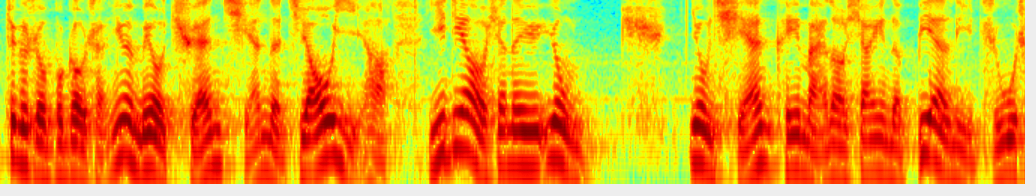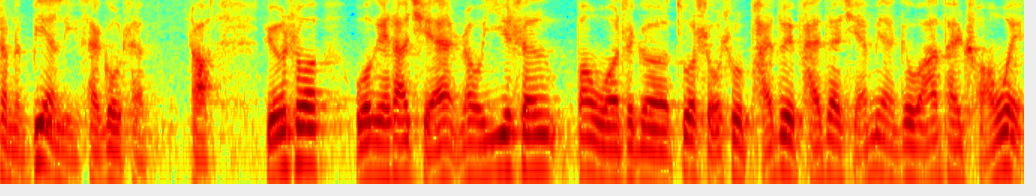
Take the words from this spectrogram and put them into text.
这个时候不构成，因为没有权钱的交易哈，一定要相当于用。用钱可以买到相应的便利，职务上的便利才构成啊。比如说我给他钱，然后医生帮我这个做手术排队排在前面，给我安排床位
